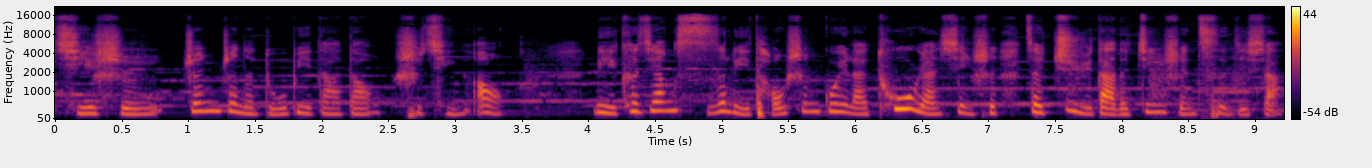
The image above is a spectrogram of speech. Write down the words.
其实，真正的独臂大盗是秦傲。李克江死里逃生归来，突然现身，在巨大的精神刺激下，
